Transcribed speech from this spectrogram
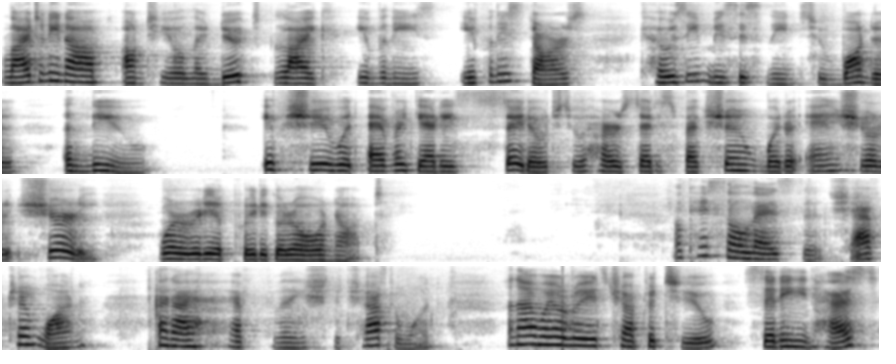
lightening up until they looked like evening, evening stars, causing Mrs. Lynde to wonder anew if she would ever get it settled to her satisfaction whether Anne surely, surely were really a pretty girl or not. Okay, so that's the chapter one, and I have finished the chapter one, and I will read chapter two, setting in haste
